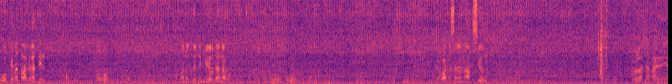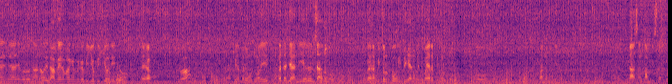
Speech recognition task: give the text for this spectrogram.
Oo, pera talaga natin. Oo. Napanood doon ni Mayor Danao. Gawa na sana ng aksyon. Wala, sana yan, yan siguro sa ano, eh, dami naman yung mga video-video dito, Kaya, di ba? pinapanood mo, eh, maganda dyan. Iyan sa ano, Tubayra Pitulpo. Ito yan, ako Tubayra Pitulpo. Oo. Paano ko din? Taas ang tambis na to.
